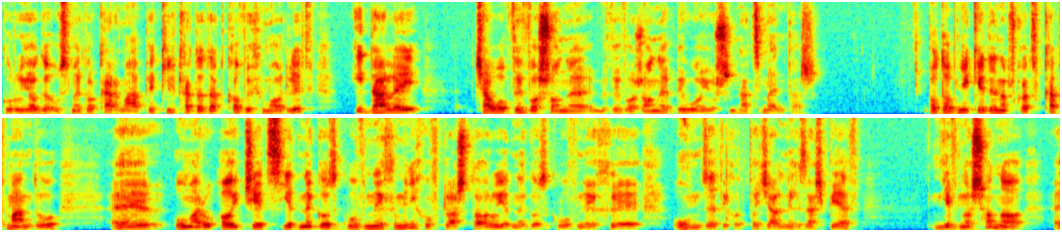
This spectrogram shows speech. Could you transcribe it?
Guru Jogę ósmego karmapy, kilka dodatkowych modlitw, i dalej ciało wywożone, wywożone było już na cmentarz. Podobnie kiedy na przykład w Katmandu e, umarł ojciec jednego z głównych mnichów klasztoru, jednego z głównych e, umdze, tych odpowiedzialnych za śpiew, nie wnoszono e,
